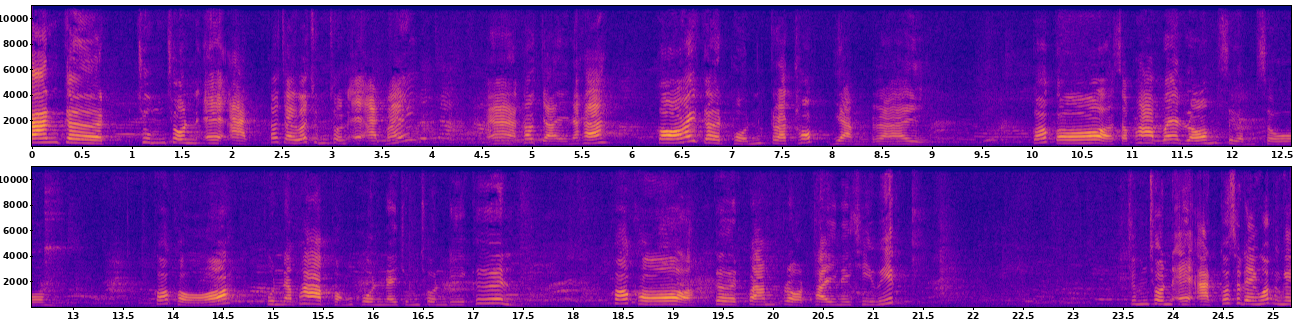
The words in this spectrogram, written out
การเกิดชุมชนแออัด เข้าใจว่าชุมชนแออัดไหมอ่าเข้าใจนะคะก่อให้เกิดผลกระทบอย่างไร ก็กอสภาพแวดล้อมเสื่อมโทรมก็ขอคุณภาพของคนในชุมชนดีขึ้น ข้อคอเกิดความปลอดภัยในชีวิต ชุมชนแออัดก็แสดงว่าเป็นไง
